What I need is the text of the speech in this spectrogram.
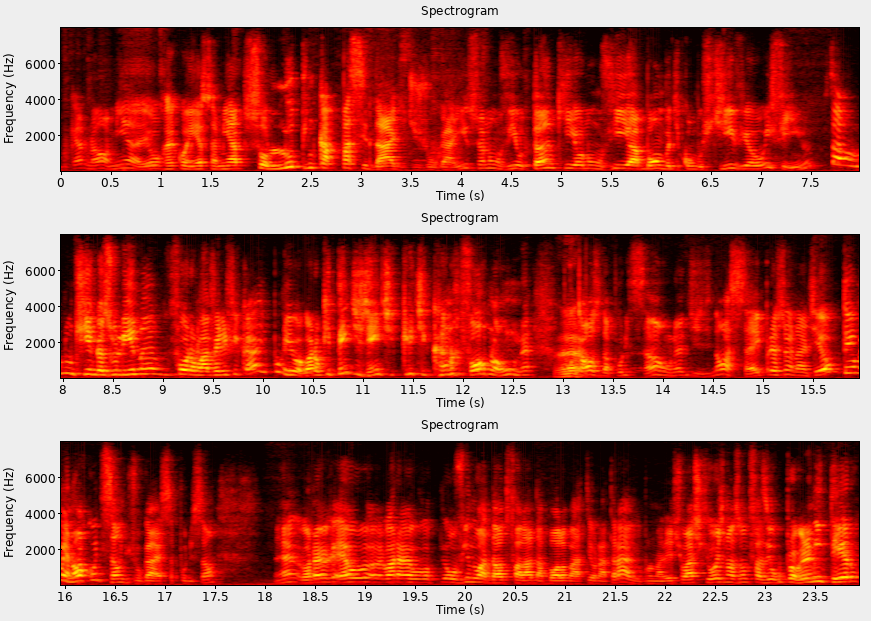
não quero não. A minha, eu reconheço a minha absoluta incapacidade de julgar isso. Eu não vi o tanque, eu não vi a bomba de combustível, enfim, não, não tinha gasolina, foram lá verificar e puniu. Agora, o que tem de gente criticando a Fórmula 1, né? Por é. causa da punição, né? De, nossa, é impressionante. Eu tenho a menor condição de julgar essa punição. Né? Agora, eu, agora eu, ouvindo o Adalto falar da bola bateu na trave, Bruno Aleixo, eu acho que hoje nós vamos fazer o programa inteiro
